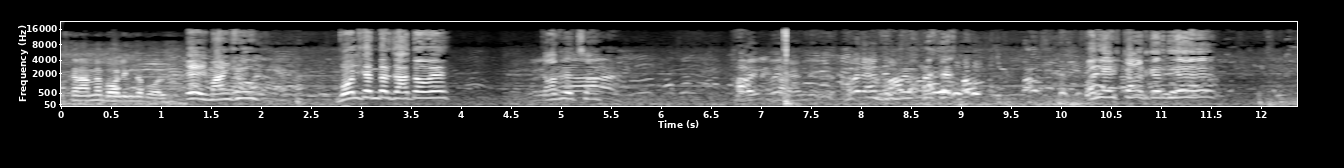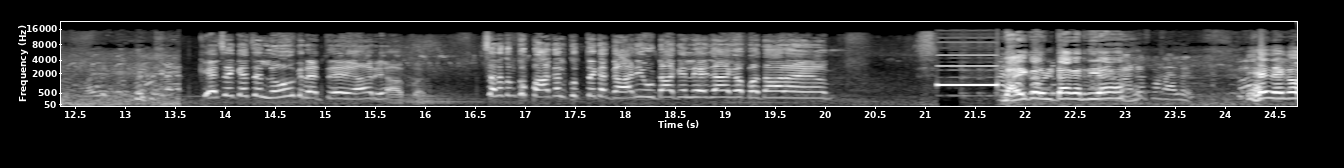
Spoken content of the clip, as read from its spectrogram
इसका नाम है बॉलिंग द बॉल ए हिमांशु बॉल के अंदर जाते हुए। काफ़ी अच्छा। ये स्टार्ट कर दिया है। कैसे कैसे लोग रहते हैं यार यहाँ पर? चलो तुमको पागल कुत्ते का गाड़ी उठा के ले जाएगा बता रहे हैं हम। भाई को उल्टा कर दिया। ये देखो।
